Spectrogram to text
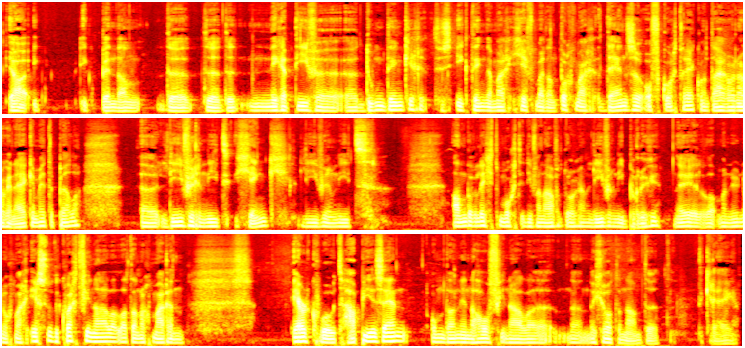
Ja, ik, ik ben dan de, de, de negatieve eh, doemdenker. Dus ik denk dan maar, geef me dan toch maar Deinze of Kortrijk, want daar hebben we nog een eiken mee te pellen. Eh, liever niet Genk, liever niet Anderlecht, mochten die vanavond doorgaan. Liever niet Brugge. Nee, laat me nu nog maar eerst door de kwartfinale, laat dan nog maar een airquote hapje zijn, om dan in de halffinale een, een grote naam te, te, te krijgen.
